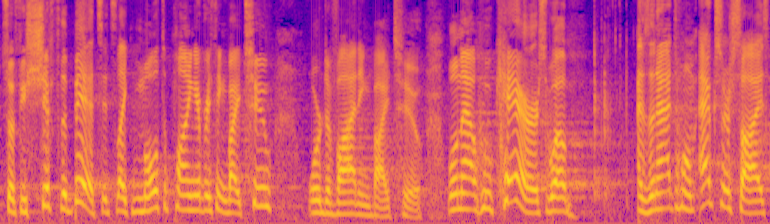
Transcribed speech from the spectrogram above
So if you shift the bits, it's like multiplying everything by 2 or dividing by 2. Well, now, who cares? Well, as an at-home exercise,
